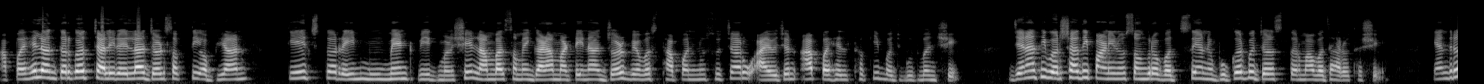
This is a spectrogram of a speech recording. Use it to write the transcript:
આ પહેલ અંતર્ગત ચાલી રહેલા જળશક્તિ અભિયાન કેચ ધ રેઇન મુવમેન્ટ વેગ મળશે. લાંબા સમયગાળા માટેના જળ વ્યવસ્થાપનનું સુચારું આયોજન આ પહેલ થકી મજબૂત બનશે. જેનાથી વરસાદી પાણીનો સંગ્રહ વધશે અને ભૂગર્ભ જળસ્તરમાં વધારો થશે. કેન્દ્ર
